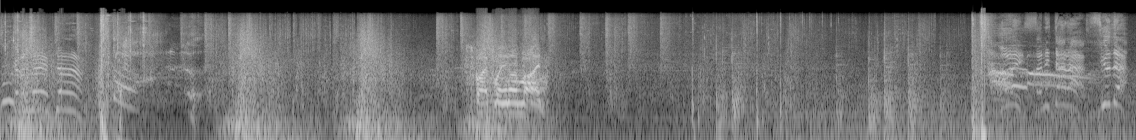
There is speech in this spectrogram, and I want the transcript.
Goddamn down! Spy plane online. Ой, санитара! Сюда!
